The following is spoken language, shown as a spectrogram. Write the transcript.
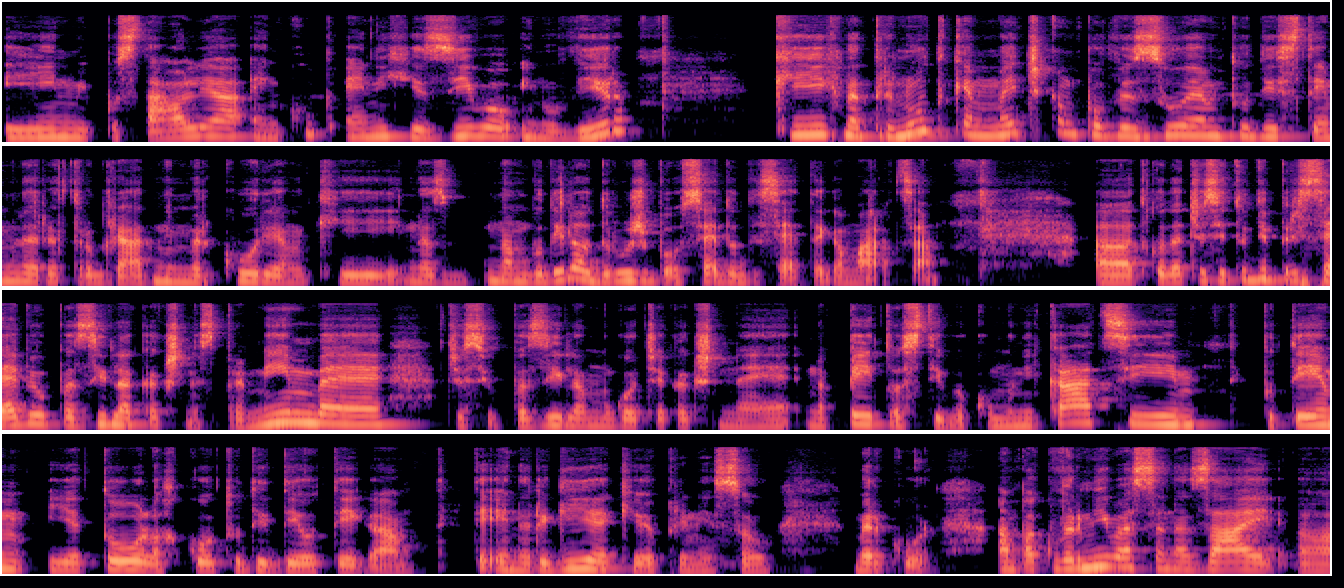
in mi postavlja en kup enih izzivov in ovir, ki jih na trenutke mečkam povezujem tudi s tem retrogradnim Merkurjem, ki nas, nam bo delal družbo vse do 10. marca. Uh, tako da, če si tudi pri sebi opazila kakšne spremembe, če si opazila mogoče kakšne napetosti v komunikaciji, potem je to lahko tudi del tega, te energije, ki jo je prinesel Merkur. Ampak vrniva se nazaj uh,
